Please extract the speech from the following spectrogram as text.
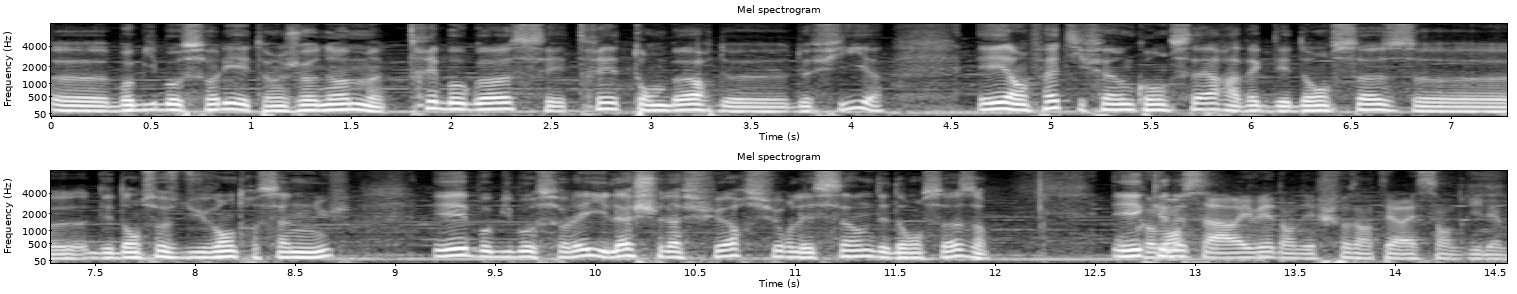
euh, Bobby Beausoleil est un jeune homme très beau gosse et très tombeur de, de filles. Et en fait, il fait un concert avec des danseuses, euh, des danseuses du ventre seins nus. Et Bobby Beausoleil, il lèche la sueur sur les seins des danseuses. Et Comment Kenneth- ça arriver dans des choses intéressantes, Guilhem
